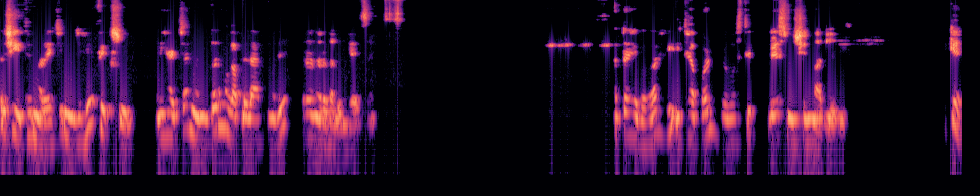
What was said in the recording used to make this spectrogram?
तशी इथे मारायची. म्हणजे हे फिक्स होईल. आणि ह्याच्या नंतर मग आपल्याला आतमध्ये रनर घालून घ्यायचं आहे. आता हे बघा हे इथे आपण व्यवस्थित प्रेस मशीन मारलेली. ठीक आहे?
